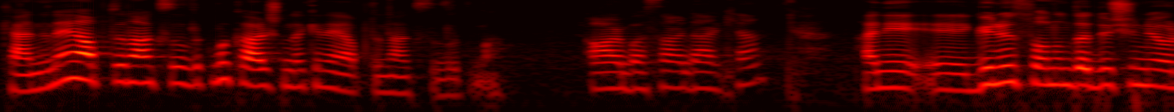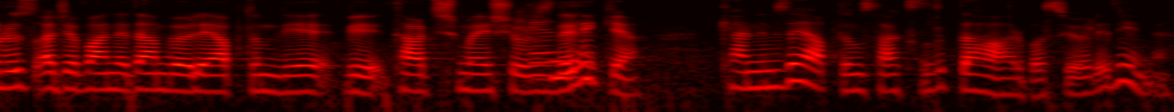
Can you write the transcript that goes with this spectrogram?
Kendine yaptığın haksızlık mı, karşındakine yaptığın haksızlık mı? Ağır basar derken? Hani e, günün sonunda düşünüyoruz acaba neden böyle yaptım diye bir tartışma yaşıyoruz Kendi- dedik ya. Kendimize yaptığımız haksızlık daha ağır basıyor öyle değil mi?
